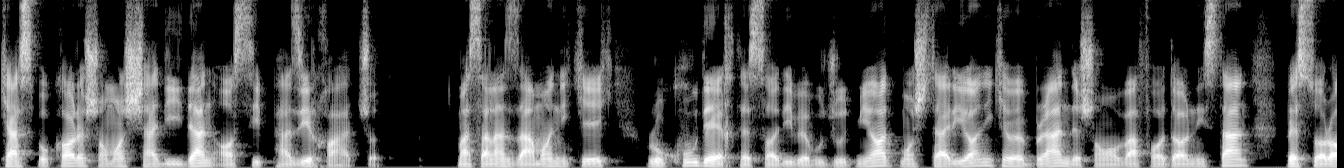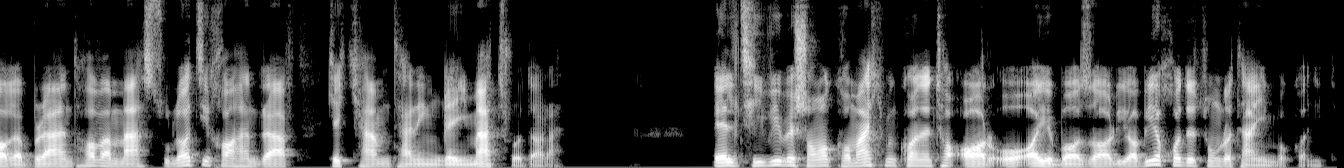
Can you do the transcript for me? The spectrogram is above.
کسب و کار شما شدیداً آسیب پذیر خواهد شد. مثلا زمانی که یک رکود اقتصادی به وجود میاد مشتریانی که به برند شما وفادار نیستند به سراغ برندها و محصولاتی خواهند رفت که کمترین قیمت رو دارند. LTV به شما کمک می‌کنه تا ROI بازاریابی خودتون رو تعیین بکنید.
